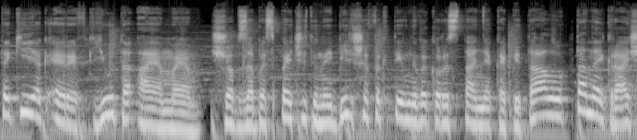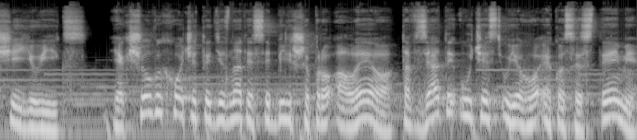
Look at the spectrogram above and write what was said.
такі як RFQ та AMM, щоб забезпечити найбільш ефективне використання капіталу та найкращий UX. Якщо ви хочете дізнатися більше про Aleo та взяти участь у його екосистемі,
